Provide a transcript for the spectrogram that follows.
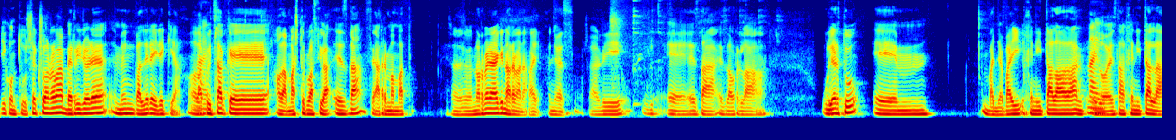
bi kontu, sexu harrema berriro ere hemen galdera irekia. Bai. bakoitzak, e, da, masturbazioa ez da, ze harreman bat, norberarekin harremana, bai, baina ez. Osea, e, ez da, ez da horrela ulertu, em, baina bai genitala dan, Bai. edo ez dan genitala,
